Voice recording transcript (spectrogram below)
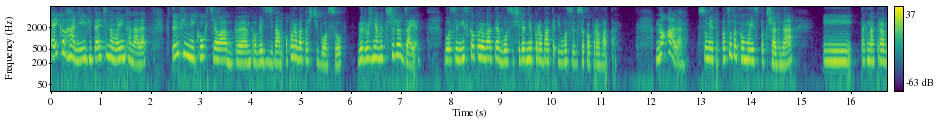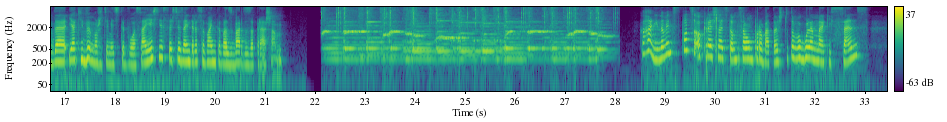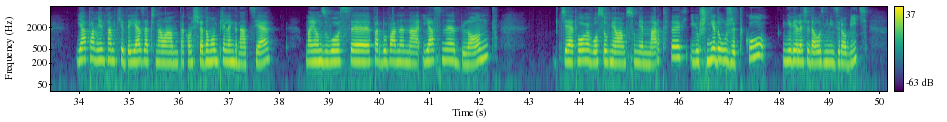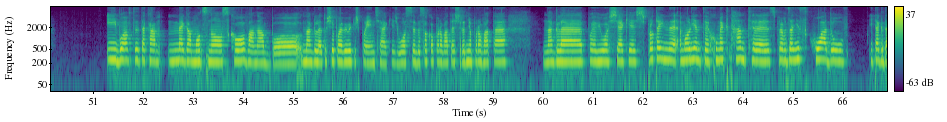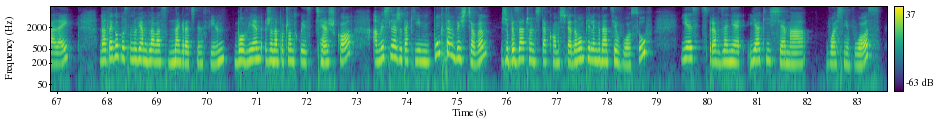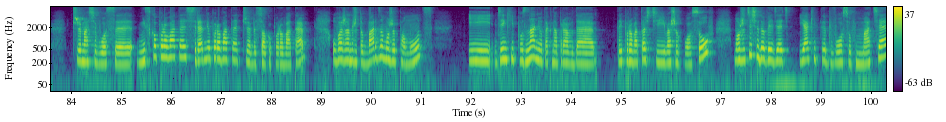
Hej kochani, witajcie na moim kanale. W tym filmiku chciałabym powiedzieć Wam o porowatości włosów. Wyróżniamy trzy rodzaje. Włosy niskoporowate, włosy średnioporowate i włosy wysokoporowate. No ale w sumie to po co to komu jest potrzebne i tak naprawdę jaki Wy możecie mieć typ włosa. Jeśli jesteście zainteresowani, to Was bardzo zapraszam. Kochani, no więc po co określać tą całą porowatość? Czy to w ogóle ma jakiś sens? Ja pamiętam, kiedy ja zaczynałam taką świadomą pielęgnację, mając włosy farbowane na jasny blond, gdzie połowę włosów miałam w sumie martwych i już nie do użytku, niewiele się dało z nimi zrobić. I byłam wtedy taka mega mocno skołowana, bo nagle tu się pojawiły jakieś pojęcia, jakieś włosy wysokoporowate, średnioporowate. Nagle pojawiło się jakieś proteiny, emolienty, humektanty, sprawdzanie składów i tak dalej. Dlatego postanowiłam dla Was nagrać ten film, bo wiem, że na początku jest ciężko, a myślę, że takim punktem wyjściowym, żeby zacząć taką świadomą pielęgnację włosów, jest sprawdzenie, jaki się ma właśnie włos. Czy ma się włosy niskoporowate, średnioporowate czy wysokoporowate. Uważam, że to bardzo może pomóc i dzięki poznaniu tak naprawdę tej porowatości Waszych włosów możecie się dowiedzieć, jaki typ włosów macie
